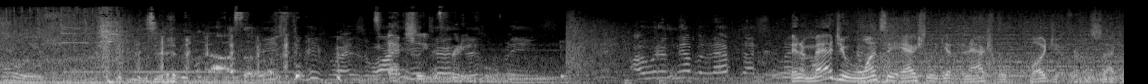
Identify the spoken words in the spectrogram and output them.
Holy awesome. We used to friends. Why actually you pretty this, cool. please? I would have never left. I swear. And imagine once they actually get an actual budget for the second,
